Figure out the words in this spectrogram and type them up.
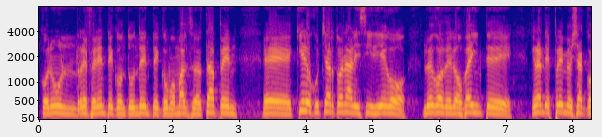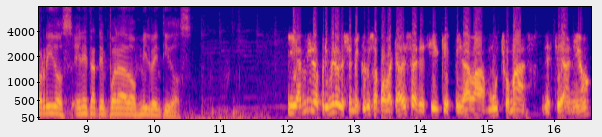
con un referente contundente como Max Verstappen. Eh, quiero escuchar tu análisis, Diego, luego de los 20 grandes premios ya corridos en esta temporada 2022. Y a mí lo primero que se me cruza por la cabeza es decir que esperaba mucho más de este año,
